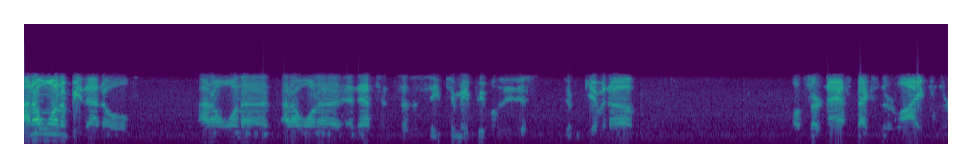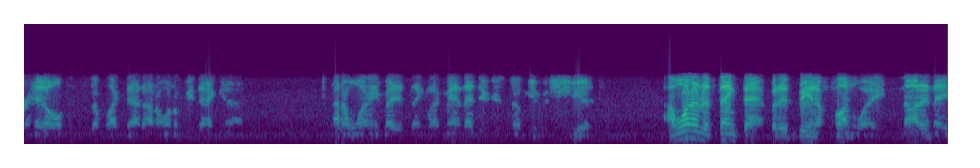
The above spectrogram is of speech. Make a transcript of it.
I don't want to be that old. I don't want to. I don't want to. In essence, to see too many people that just have given up on certain aspects of their life and their health and stuff like that. I don't want to be that guy. I don't want anybody to think like, man, that dude just don't give a shit. I want him to think that, but it'd be in a fun way, not in a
